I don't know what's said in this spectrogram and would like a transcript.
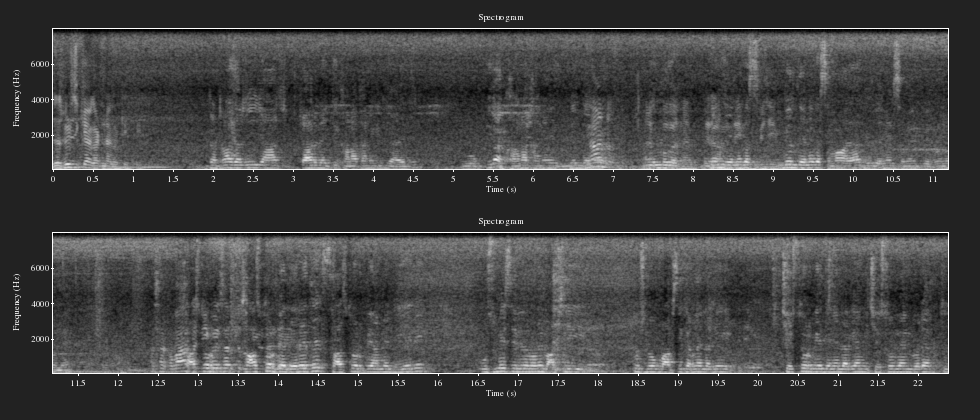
जसवीर जी क्या घटना घटी थी? घटना सर जी यहाँ चार व्यक्ति खाना खाने के लिए आए थे। वो खाना खाने बिल देने बिल देने का बिल देने का समय आया बिल देने के समय पे उन्होंने सात सौ सात सौ रुपये दे रहे थे सात सौ रुपये हमने लिए थे। उसमें से भी उन्होंने वापसी कुछ लोग वापसी करने लगे छः सौ रुपये देने लगे हमें छः सौ रुपये में बोले तो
